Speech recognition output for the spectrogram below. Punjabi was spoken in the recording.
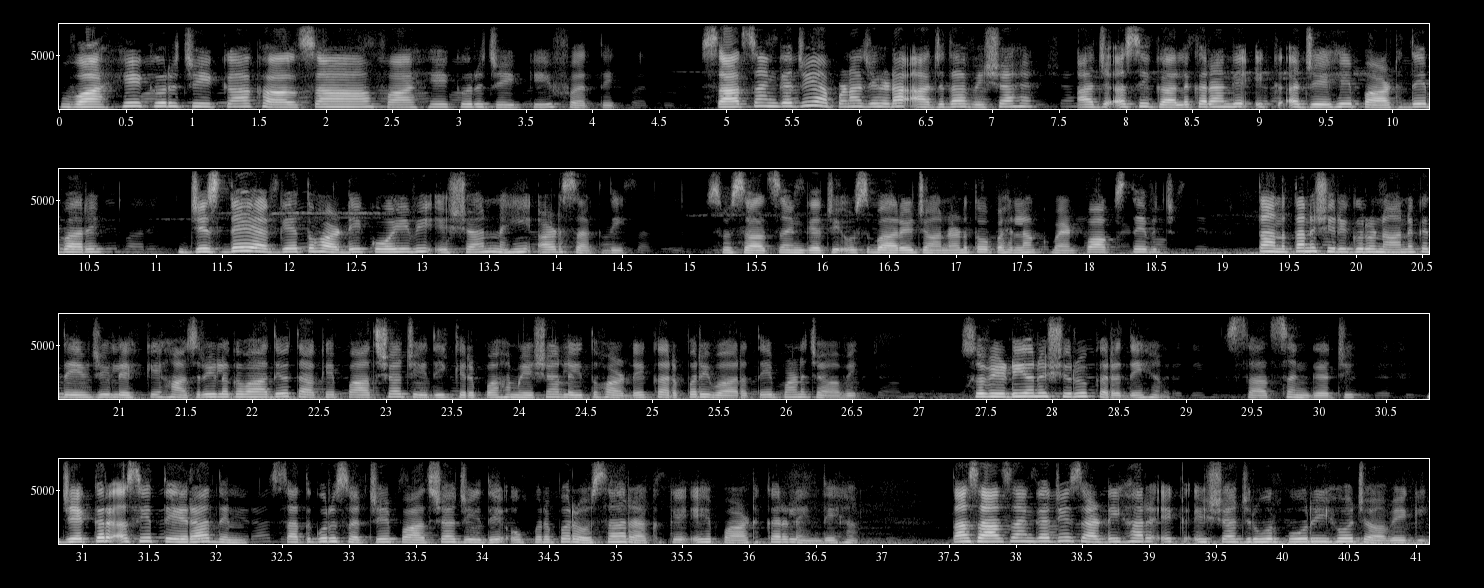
ਵਾਹਿਗੁਰੂ ਜੀ ਕਾ ਖਾਲਸਾ, ਵਾਹਿਗੁਰੂ ਜੀ ਕੀ ਫਤਿਹ। ਸਾਧ ਸੰਗਤ ਜੀ, ਆਪਣਾ ਜਿਹੜਾ ਅੱਜ ਦਾ ਵਿਸ਼ਾ ਹੈ, ਅੱਜ ਅਸੀਂ ਗੱਲ ਕਰਾਂਗੇ ਇੱਕ ਅਜਿਹੇ ਪਾਠ ਦੇ ਬਾਰੇ, ਜਿਸ ਦੇ ਅੱਗੇ ਤੁਹਾਡੀ ਕੋਈ ਵੀ ਇੱਛਾ ਨਹੀਂ ਅੜ ਸਕਦੀ। ਸੋ ਸਾਧ ਸੰਗਤ ਜੀ, ਉਸ ਬਾਰੇ ਜਾਣਨ ਤੋਂ ਪਹਿਲਾਂ ਕਮੈਂਟ ਬਾਕਸ ਦੇ ਵਿੱਚ ਧੰਨ ਧੰਨ ਸ੍ਰੀ ਗੁਰੂ ਨਾਨਕ ਦੇਵ ਜੀ ਲਿਖ ਕੇ ਹਾਜ਼ਰੀ ਲਗਵਾ ਦਿਓ ਤਾਂ ਕਿ ਪਾਤਸ਼ਾਹ ਜੀ ਦੀ ਕਿਰਪਾ ਹਮੇਸ਼ਾ ਲਈ ਤੁਹਾਡੇ ਘਰ ਪਰਿਵਾਰ ਤੇ ਬਣ ਜਾਵੇ। ਸੋ ਵੀਡੀਓ ਨੂੰ ਸ਼ੁਰੂ ਕਰਦੇ ਹਾਂ। ਸਾਧ ਸੰਗਤ ਜੀ, ਜੇਕਰ ਅਸੀਂ 13 ਦਿਨ ਸਤਿਗੁਰੂ ਸੱਚੇ ਪਾਤਸ਼ਾਹ ਜੀ ਦੇ ਉੱਪਰ ਭਰੋਸਾ ਰੱਖ ਕੇ ਇਹ ਪਾਠ ਕਰ ਲੈਂਦੇ ਹਾਂ, ਤਾਂ ਸਾਧ ਸੰਗਤ ਜੀ, ਸਾਡੀ ਹਰ ਇੱਕ ਇੱਛਾ ਜ਼ਰੂਰ ਪੂਰੀ ਹੋ ਜਾਵੇਗੀ।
